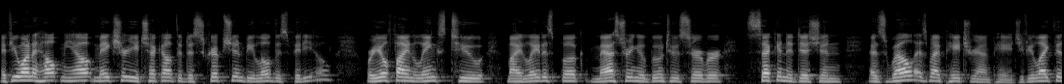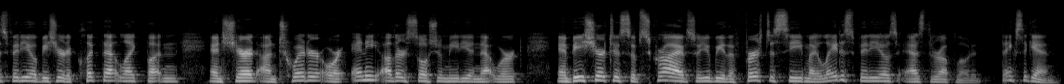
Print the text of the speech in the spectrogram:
If you want to help me out, make sure you check out the description below this video, where you'll find links to my latest book, Mastering Ubuntu Server, second edition, as well as my Patreon page. If you like this video, be sure to click that like button and share it on Twitter or any other social media network. And be sure to subscribe so you'll be the first to see my latest videos as they're uploaded. Thanks again.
